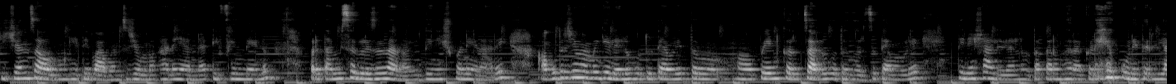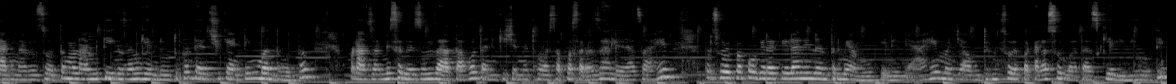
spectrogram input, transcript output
किचनचं आवरून घेते बाबांचं जेवण खाणं यांना टिफिन देणं. परत आम्ही सगळेजण जाणार दिनेश पण येणार आहे. अगोदर जेव्हा आम्ही गेलेलो होतो त्यावेळी तर पेंट करत चालू होतं घरचं. त्यामुळे दिनेश आलेला नव्हता कारण घराकडे कोणीतरी लागणारच होतं. म्हणून आम्ही तिघजण गेलो होतो पण त्या दिवशी कॅन्टीन बंद होतं. पण आज आम्ही सगळेजण जात आहोत आणि किचनमध्ये थोडासा पसारा झालेलाच आहे. तर स्वयंपाक वगैरे केला आणि नंतर मी आंघोळ केलेली आहे. म्हणजे अगोदर मी स्वयंपाकाला सुरुवात आज केलेली होती.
